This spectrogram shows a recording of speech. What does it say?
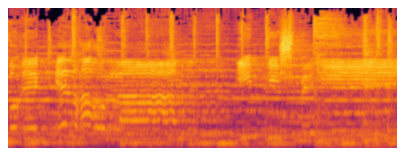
צועק אל העולם, אם תשמעי.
